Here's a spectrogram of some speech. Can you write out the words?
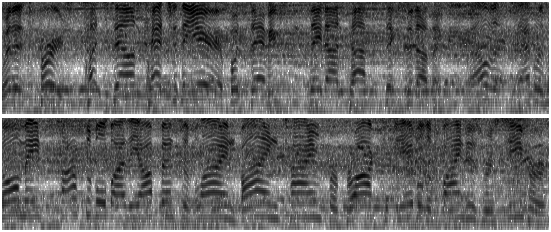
with his first touchdown catch of the year, put Sam Houston State on top six to nothing. Well, that, was all made possible by the offensive line buying time for Brock to be able to find his receiver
